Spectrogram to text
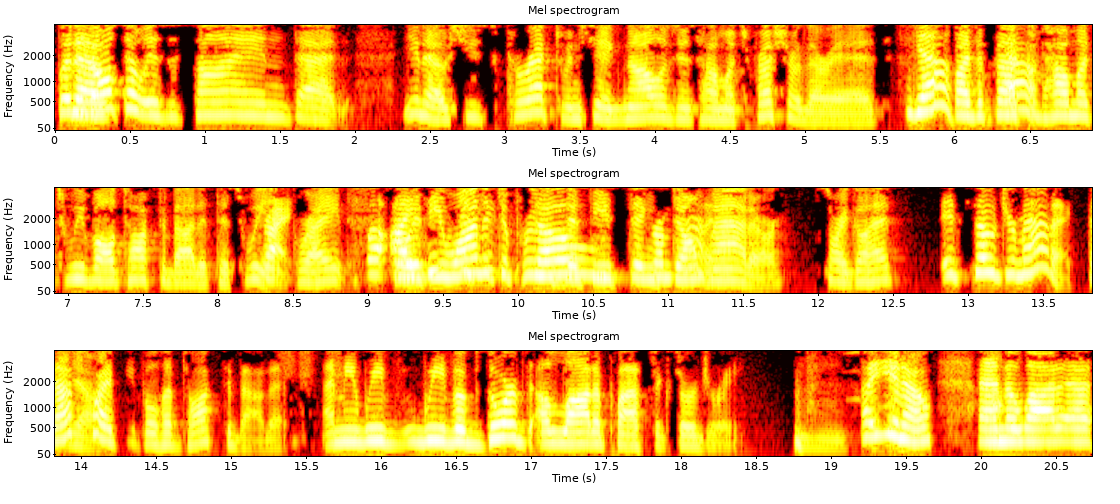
But it also is a sign that, you know, she's correct when she acknowledges how much pressure there is yes. by the fact yeah. of how much we've all talked about it this week, right? Right. Well, so I if you wanted to prove so that these things don't matter, sorry, go ahead. it's so dramatic. That's Yeah. why people have talked about it. I mean, we've we've absorbed a lot of plastic surgery, Mhm. uh, you know, and a lot of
